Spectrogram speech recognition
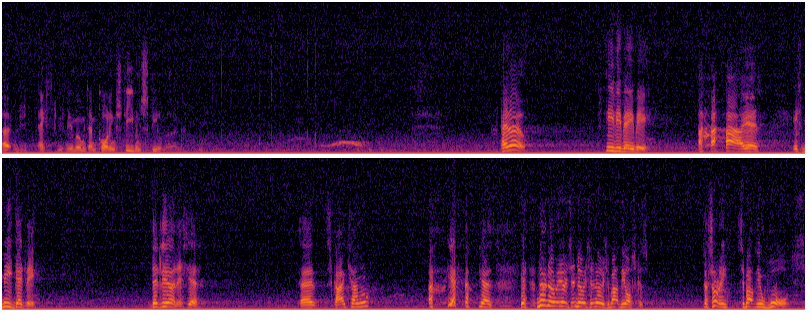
Uh, excuse me a moment, I'm calling Steven Spielberg. Hello, Stevie baby. yes, it's me, Deadly. Deadly Ernest, yes. Uh, Sky Channel? yeah, yes. No, no, no, it's, no, it's about the Oscars. No, sorry, it's about the awards.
